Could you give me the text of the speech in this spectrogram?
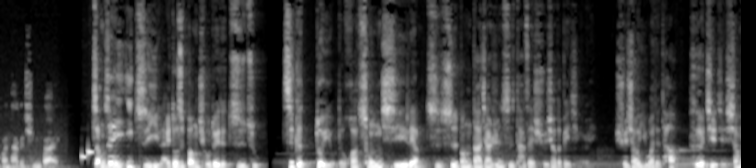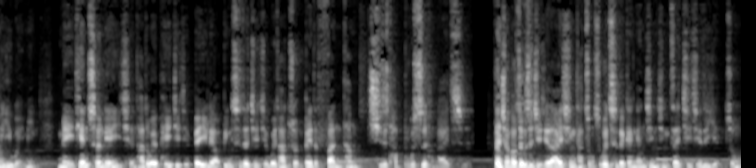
还他个清白。张正义一直以来都是棒球队的支柱，这个队友的话，充其量只是帮大家认识他在学校的背景而已。学校以外的他和姐姐相依为命。每天晨练以前，他都会陪姐姐备料，并吃着姐姐为他准备的饭汤。其实他不是很爱吃，但想到这个是姐姐的爱心，他总是会吃得干干净净。在姐姐的眼中，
